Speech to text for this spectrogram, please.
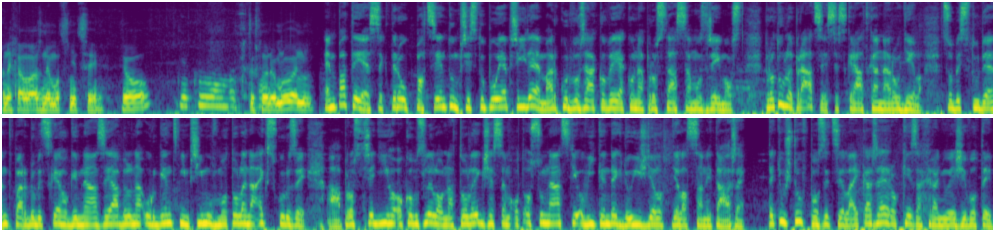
a necháme vás v nemocnici. Jo? Děkuji vám moc. Tak jsme domluvení. Empatie, se kterou k pacientům přistupuje, přijde Marku Dvořákovi jako naprostá samozřejmost. Pro tuhle práci se zkrátka narodil. Co by student Pardubického gymnázia byl na urgentním příjmu v Motole na exkurzi a prostředí ho okouzlilo natolik, že jsem od 18 o víkendech dojížděl dělat sanitáře. Teď už tu v pozici lékaře roky zachraňuje životy,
